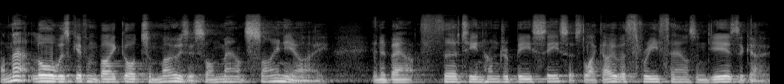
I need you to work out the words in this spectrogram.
And that law was given by God to Moses on Mount Sinai in about 1300 BC, so it's like over 3,000 years ago.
